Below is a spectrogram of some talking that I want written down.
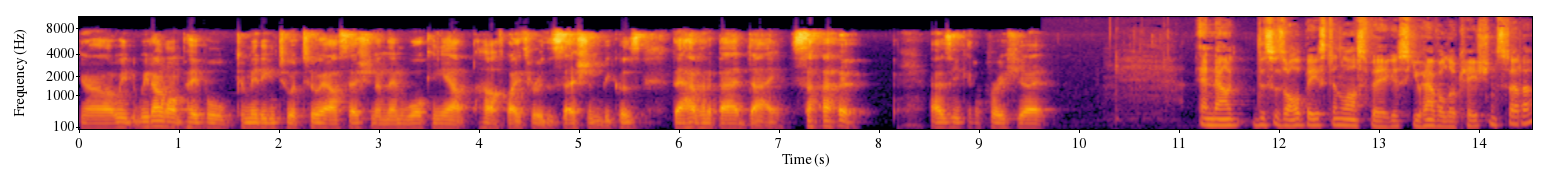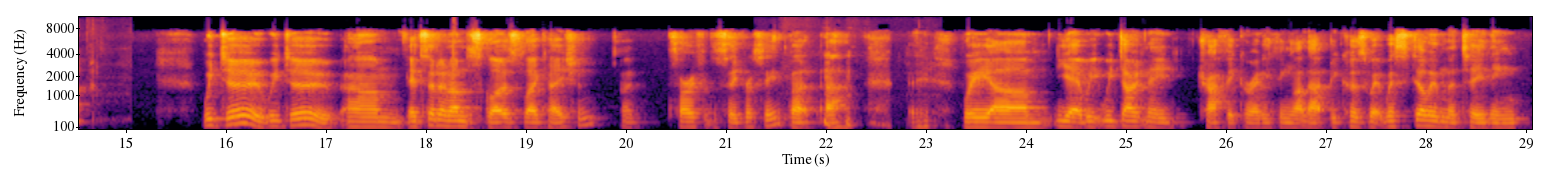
You know, we, we don't want people committing to a two hour session and then walking out halfway through the session because they're having a bad day. So, as you can appreciate. And now this is all based in Las Vegas. You have a location set up? We do, we do. Um, it's at an undisclosed location. I, sorry for the secrecy, but uh, we, um, yeah, we, we don't need traffic or anything like that because we're, we're still in the teething,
